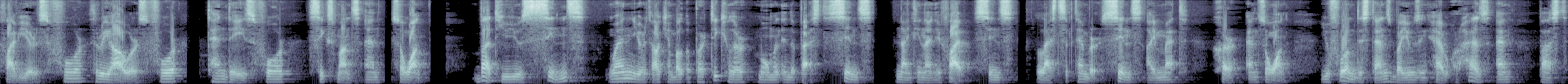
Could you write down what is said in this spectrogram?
five years, for three hours, for 10 days, for six months, and so on. But you use since when you're talking about a particular moment in the past, since 1995, since last September, since I met her, and so on. You form this tense by using have or has and past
